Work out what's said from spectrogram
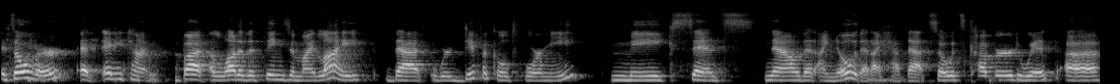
it's over at any time. But a lot of the things in my life that were difficult for me make sense now that I know that I have that. So it's covered with, uh,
